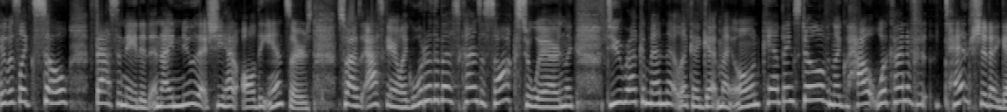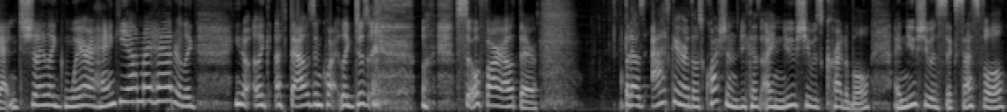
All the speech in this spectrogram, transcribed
I was like so fascinated and I knew that she had all the answers. So I was asking her, like, what are the best kinds of socks to wear? And like, do you recommend that like I get my own camping stove? And like, how, what kind of tent should I get? And should I like wear a hanky on my head or like, you know, like a thousand, like just so far out there. But I was asking her those questions because I knew she was credible. I knew she was successful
